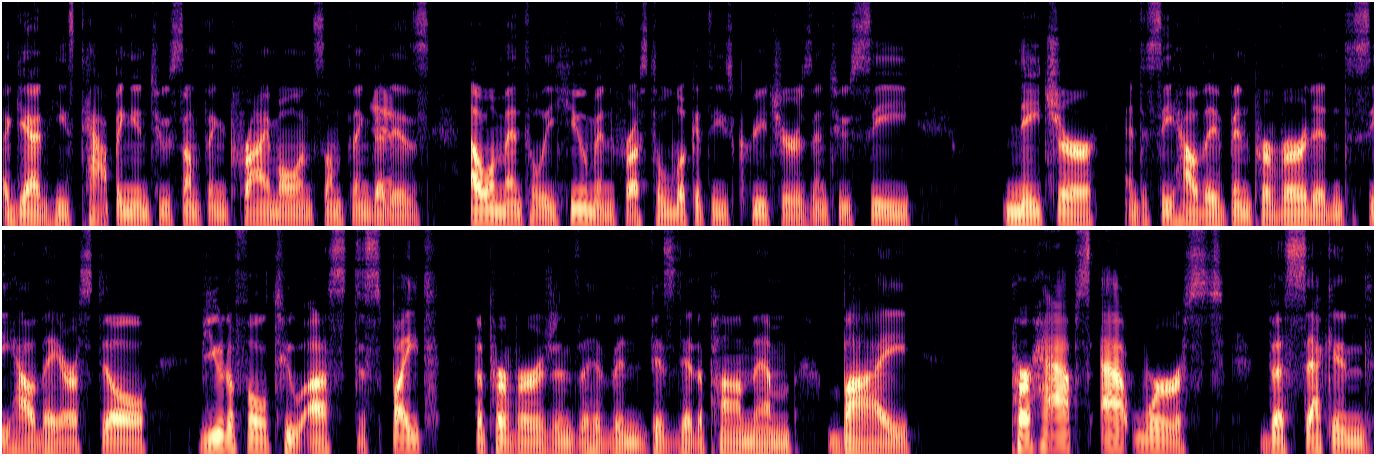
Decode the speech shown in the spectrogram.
again he's tapping into something primal and something that yeah. is elementally human for us to look at these creatures and to see nature and to see how they've been perverted and to see how they are still beautiful to us despite the perversions that have been visited upon them by perhaps at worst the second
